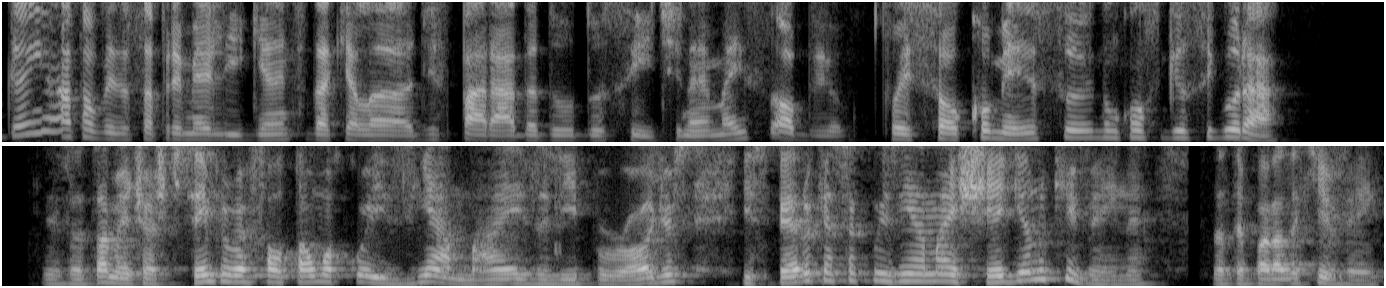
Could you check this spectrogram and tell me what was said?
ganhar talvez essa Premier League antes daquela disparada do, do City, né? Mas óbvio, foi só o começo e não conseguiu segurar. Exatamente, acho que sempre vai faltar uma coisinha a mais ali pro Rodgers. Espero que essa coisinha a mais chegue ano que vem, né? Na temporada que vem.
